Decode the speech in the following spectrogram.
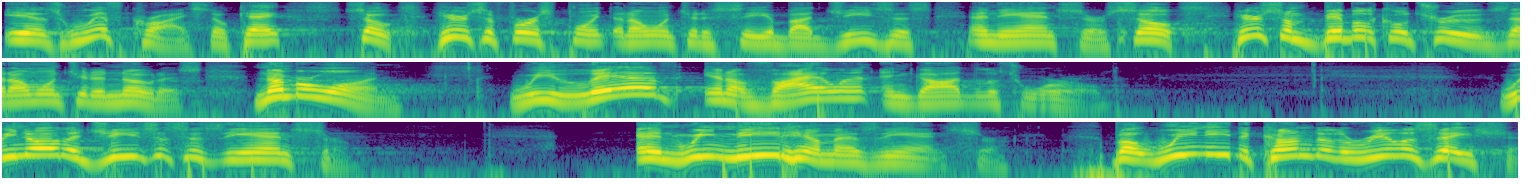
is with Christ, okay? So here's the first point that I want you to see about Jesus and the answer. So here's some biblical truths that I want you to notice. Number one, we live in a violent and godless world. We know that Jesus is the answer, and we need him as the answer. But we need to come to the realization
